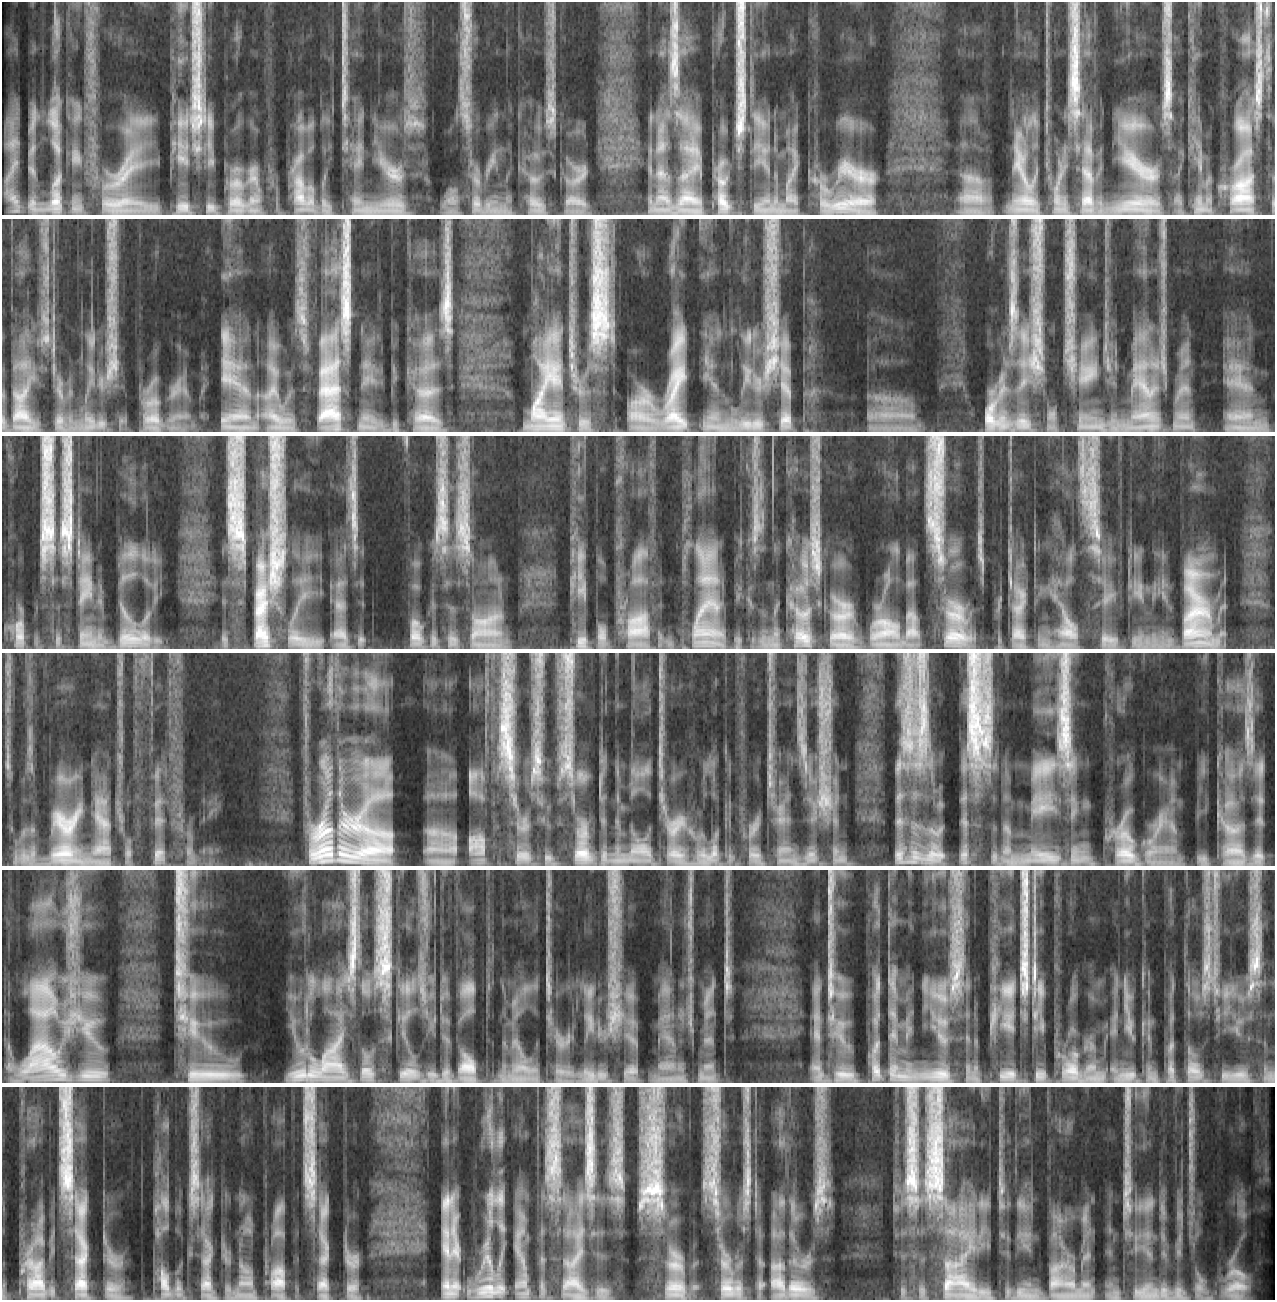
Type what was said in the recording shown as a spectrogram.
I'd been looking for a PhD program for probably 10 years while serving in the Coast Guard. And as I approached the end of my career, uh, nearly 27 years, I came across the Values Driven Leadership Program. And I was fascinated because my interests are right in leadership, um, organizational change and management, and corporate sustainability, especially as it focuses on people, profit, and planet because in the Coast Guard, we're all about service, protecting health, safety, and the environment. So it was a very natural fit for me. For other uh, uh, officers who've served in the military who are looking for a transition, this is, a, this is an amazing program because it allows you to utilize those skills you developed in the military, leadership, management, and to put them in use in a PhD program, and you can put those to use in the private sector, the public sector, nonprofit sector, and it really emphasizes service, service to others, to society, to the environment, and to individual growth.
